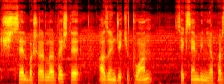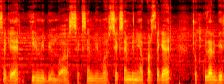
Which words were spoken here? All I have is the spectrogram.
Kişisel başarılarda işte az önceki puan 80 bin yaparsak eğer 20 bin var, 80 bin var. 80 bin yaparsak eğer çok güzel bir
